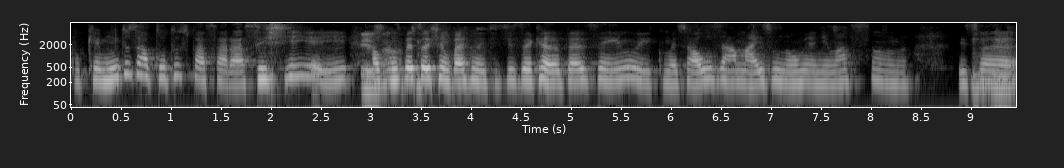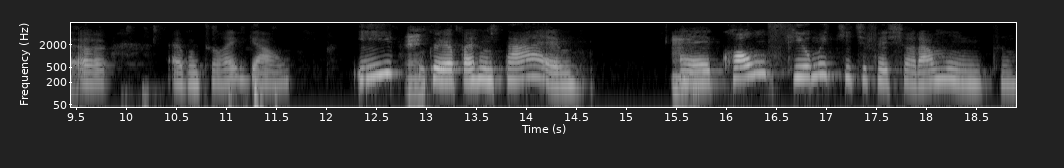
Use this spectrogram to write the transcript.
porque muitos adultos passaram a assistir aí. Exato. Algumas pessoas tinham vergonha de dizer que era desenho e começou a usar mais o nome animação. Né? Isso uhum. é, é, é, muito legal. E é. o que eu ia perguntar é, hum. é qual um filme que te fez chorar muito?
